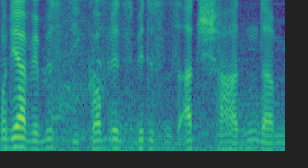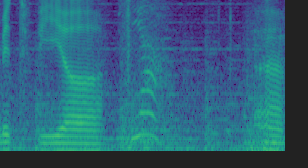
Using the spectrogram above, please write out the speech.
Und ja, wir müssen die Goblins mindestens anschaden, damit wir Ja. ähm.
